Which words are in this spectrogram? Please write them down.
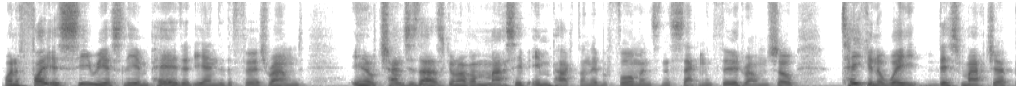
when a fight is seriously impaired at the end of the first round, you know, chances are it's going to have a massive impact on their performance in the second and third round. So, taking away this matchup,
